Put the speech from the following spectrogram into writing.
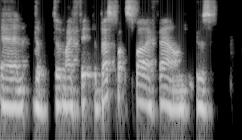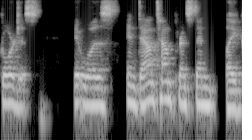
And the, the my fit, the best spot I found it was gorgeous. It was in downtown Princeton, like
